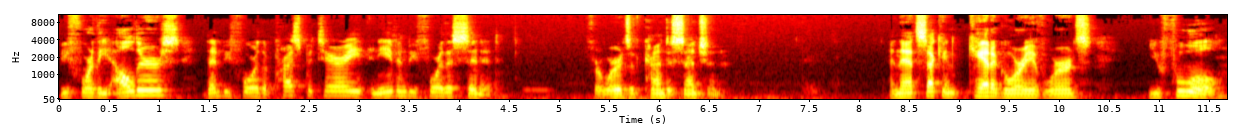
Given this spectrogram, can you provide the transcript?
before the elders, then before the presbytery, and even before the synod for words of condescension. And that second category of words, you fool,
